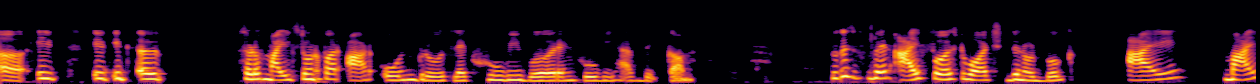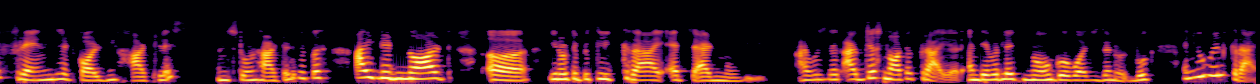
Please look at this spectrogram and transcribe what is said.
uh, it's it, it's a sort of milestone for our own growth like who we were and who we have become. Because when I first watched The Notebook, I my friends had called me heartless and stone-hearted because I did not, uh, you know, typically cry at sad movies. I was like, I'm just not a crier, and they were like, No, go watch The Notebook, and you will cry.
